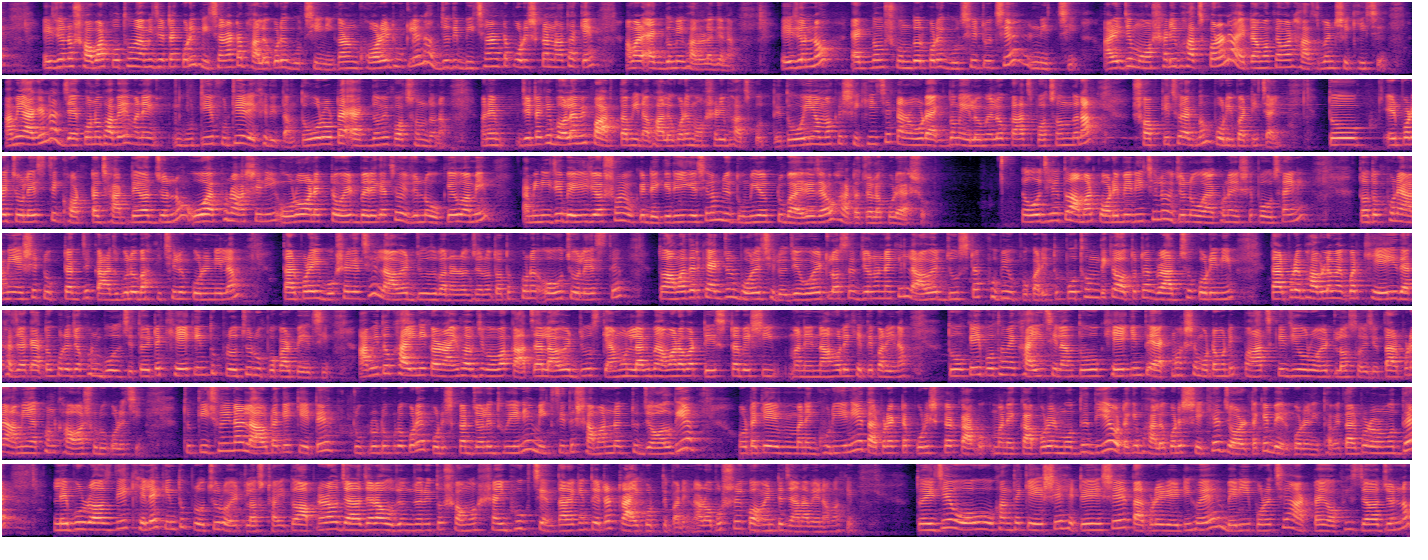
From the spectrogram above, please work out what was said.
এই জন্য সবার প্রথমে আমি যেটা করি, বিছানাটা ভালো করে গুছিয়ে নিই। কারণ ঘরে ঢুকলে না যদি বিছানাটা পরিষ্কার না থাকে, আমার একদমই ভালো লাগে না। এই জন্য একদম সুন্দর করে গুছিয়ে টুছিয়ে নিচ্ছি। আর এই যে মশারি ভাজ করা না, এটা আমাকে আমার হাজব্যান্ড শিখিয়েছে। আমি আগে না যে কোনোভাবে মানে গুটিয়ে ফুটিয়ে রেখে দিতাম। তো ওর ওটা একদমই পছন্দ না। মানে যেটাকে বলে আমি পারতামই না ভালো করে মশারি ভাজ করতে। তো ওই আমাকে শিখিয়েছে, কারণ ওর একদম এলোমেলো কাজ পছন্দ না। সব কিছু একদম পরিপাটি চাই। তো এরপরে চলে এসেছি ঘরটা ঝাড় দেওয়ার জন্য। ও এখনও আসেনি, ওরও অনেকটা ওয়েট বেড়ে গেছে, ওই জন্য ওকেও আমি আমি নিজে বেরিয়ে যাওয়ার সময় ওকে ডেকে দিয়ে গেছিলাম যে, তুমিও একটু বাইরে যাও, হাঁটাচলা করে আসো। তো ও যেহেতু আমার পরে বেরিয়েছিল, ওই জন্য ও এখনও এসে পৌঁছায়নি। ততক্ষণে আমি এসে টুকটাক যে কাজগুলো বাকি ছিল করে নিলাম। তারপরে এই বসে গেছি লাউয়ের জুস বানানোর জন্য। ততক্ষণে ও চলে এসতে তো আমাদেরকে একজন বলেছিল যে ওয়েট লসের জন্য নাকি লাউয়ের জুসটা খুবই উপকারী। তো প্রথম দিকে অতটা গ্রাহ্য করিনি। তারপরে ভাবলাম একবার খেয়েই দেখা যাক। এত করে যখন বলছে, তো এটা খেয়ে কিন্তু প্রচুর উপকার পেয়েছি। আমি তো খাইনি, কারণ আমি ভাবছি, বাবা, কাঁচা লাউয়ের জুস কেমন লাগবে? আমার আবার টেস্টটা বেশি মানে না হলে খেতে পারি না। তো ওকেই প্রথমে খাইয়েছিলাম। তো ও খেয়ে কিন্তু এক মাসে মোটামুটি পাঁচ কেজি ওর ওয়েট লস হয়েছে। তারপরে আমি এখন খাওয়া শুরু করেছি। তো কিছুই না, লাউটাকে কেটে টুকরো টুকরো করে পরিষ্কার জলে ধুয়ে নিয়ে মিক্সিতে সামান্য একটু জল দিয়ে ওটাকে মানে ঘুরিয়ে নিয়ে তারপরে একটা পরিষ্কার মানে কাপড়ের মধ্যে দিয়ে ওটাকে ভালো করে শেখে জলটাকে বের করে নিতে হবে। তারপর ওর মধ্যে লেবুর রস দিয়ে খেলে কিন্তু প্রচুর ওয়েট লস হয়। তো আপনারাও যারা যারা ওজনজনিত সমস্যায় ভুগছেন, তারা কিন্তু এটা ট্রাই করতে পারেন। আর অবশ্যই কমেন্টে জানাবেন আমাকে। তো এই যে ও ওখান থেকে এসে হেঁটে এসে তারপরে রেডি হয়ে বেরিয়ে পড়েছে আটটায় অফিস যাওয়ার জন্য।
